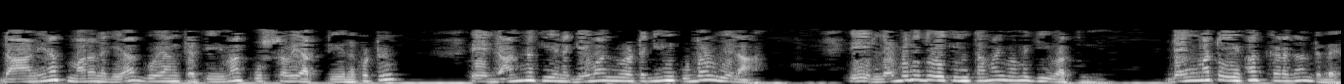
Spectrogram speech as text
දානයක්, මරණකයක්, ගෝයන් කැපීමක්, උත්සවයක් තියෙනකොට ඒ දන්න කියන ගෙවල් වලට ගිහින් උදව් වෙලා ඒ ලැබෙන දෙයකින් තමයි මම ජීවත් වෙන්නේ. දැන් මට ඒකත් කරගන්න බෑ.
